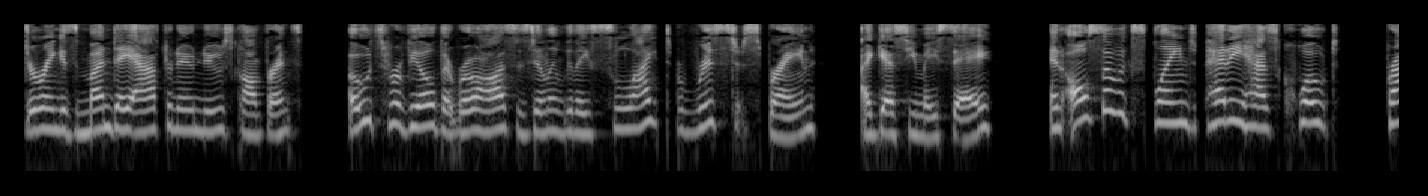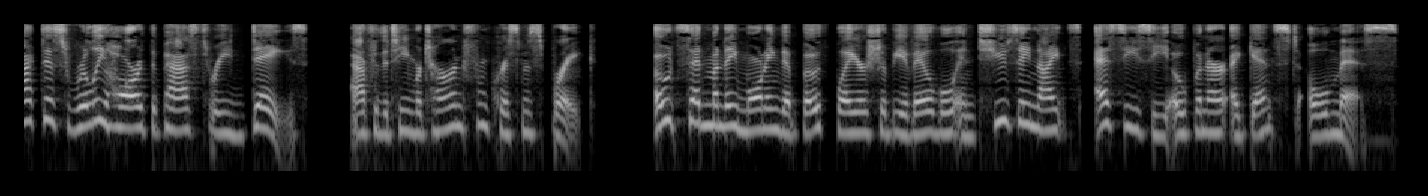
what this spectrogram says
During his Monday afternoon news conference, Oats revealed that Rojas is dealing with a slight wrist sprain, I guess you may say, and also explained Petty has, quote, practiced really hard the past three days after the team returned from Christmas break. Oats said Monday morning that both players should be available in Tuesday night's SEC opener against Ole Miss.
